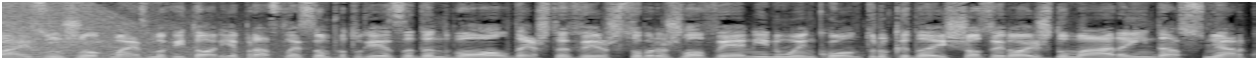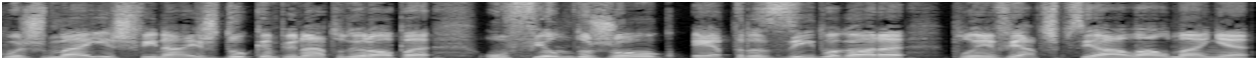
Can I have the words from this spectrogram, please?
Mais um jogo, mais uma vitória para a seleção portuguesa de handball, desta vez sobre a Eslovénia, no encontro que deixa os heróis do mar ainda a sonhar com as meias finais do Campeonato da Europa. O filme do jogo é trazido agora pelo enviado especial à Alemanha,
